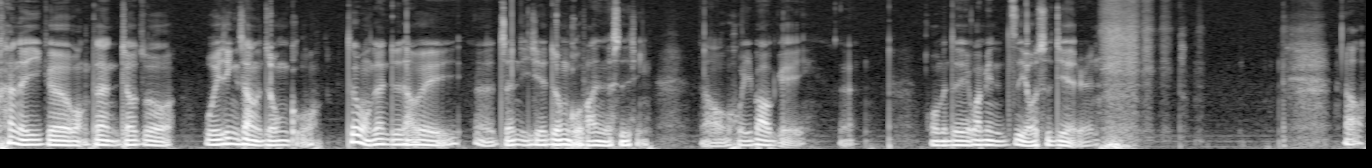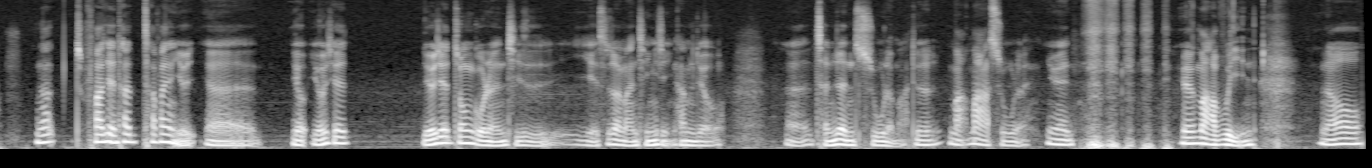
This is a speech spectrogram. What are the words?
看了一个网站，叫做“微信上的中国”。这个网站就是他会呃整理一些中国发生的事情，然后回报给呃我们这些外面的自由世界的人。好，那发现他他发现有呃有有一些有一些中国人其实也是算蛮清醒，他们就呃承认输了嘛，就是骂骂输了，因为 因为骂不赢，然后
